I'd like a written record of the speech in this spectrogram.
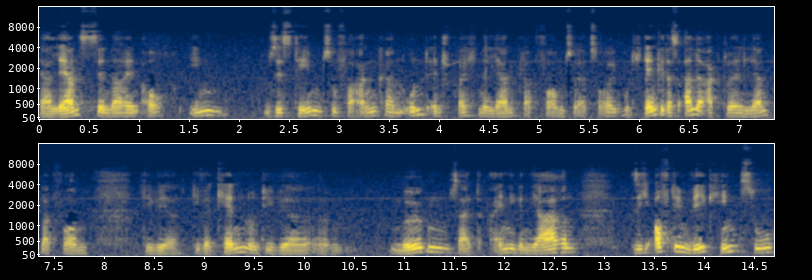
ja, Lernszenarien auch in Systemen zu verankern und entsprechende Lernplattformen zu erzeugen. Und ich denke, dass alle aktuellen Lernplattformen, die wir, die wir kennen und die wir ähm, mögen seit einigen Jahren, sich auf dem Weg hin zu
